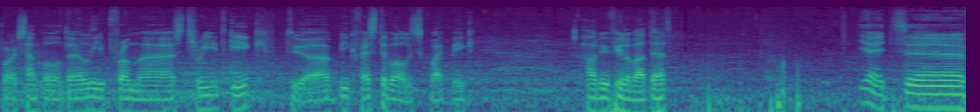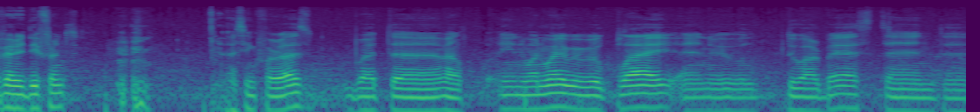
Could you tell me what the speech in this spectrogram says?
for example, the leap from a street gig to a big festival is quite big? How do you feel about that? Yeah, it's uh, very different, I think, for us. But uh, well, in one way, we will play and we will do our best, and uh,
